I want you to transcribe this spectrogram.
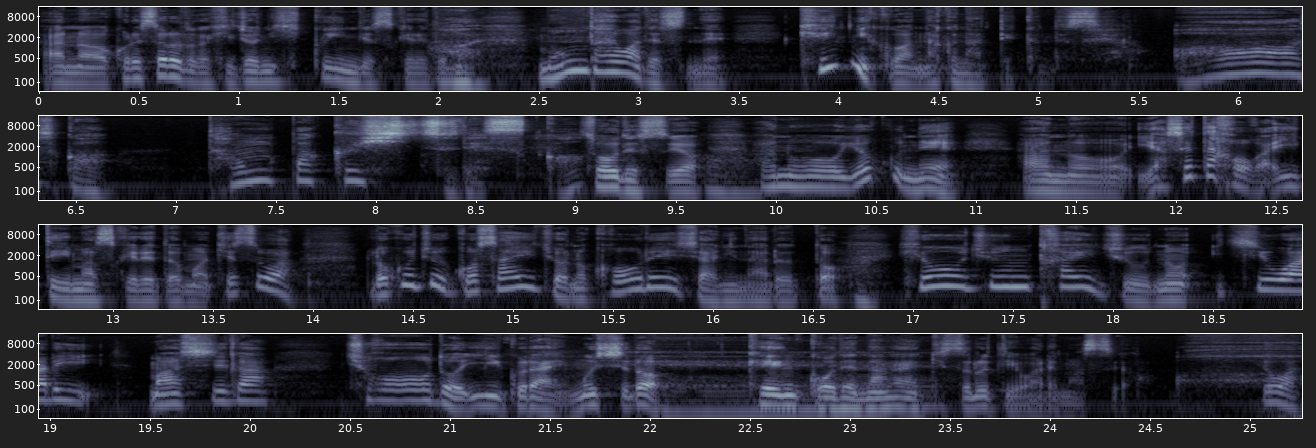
あのコレステロールが非常に低いんですけれども、はい、問題はですね筋肉はなくなっていくんですよ。ああそっか。タンパク質ですか？そうですよ、あのよくねあの痩せた方がいいと言いますけれども実は65歳以上の高齢者になると、標準体重の1割増しがちょうどいいぐらいむしろ健康で長生きすると言われますよ。要は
